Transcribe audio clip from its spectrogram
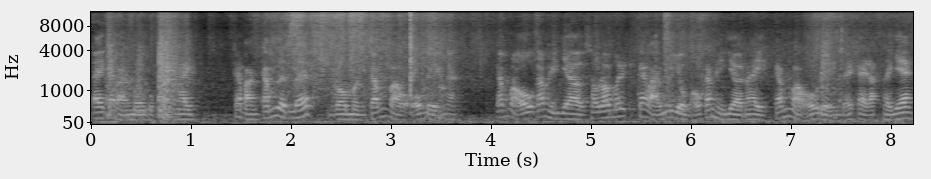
Đây, các bạn mượn cục sạc này. Các bạn cắm lên bếp, rồi mình cắm vào ổ điện nè. Cắm vào ổ cắm hẹn giờ, sau đó mới, các bạn mới dùng ổ cắm hẹn giờ này cắm vào ổ điện để cài đặt thời gian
